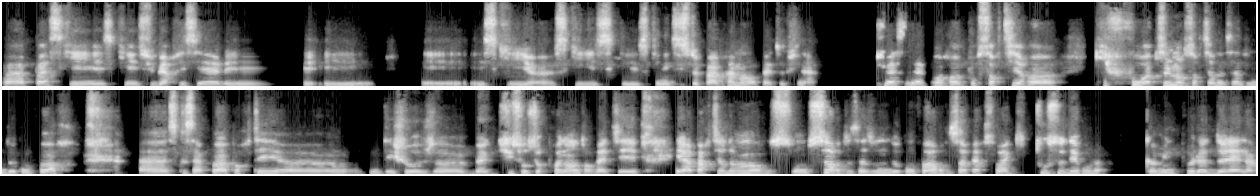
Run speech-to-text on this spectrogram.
Pas, pas ce, qui, ce qui est superficiel et, et, et, ce qui, ce qui, ce qui, ce qui n'existe pas vraiment en fait au final. Je suis assez d'accord euh, pour sortir, euh, qu'il faut absolument sortir de sa zone de confort, euh, parce que ça peut apporter des choses bah, qui sont surprenantes en fait. Et, et, à partir du moment où on sort de sa zone de confort, on s'aperçoit que tout se déroule comme une pelote de laine.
